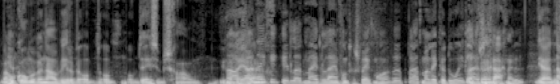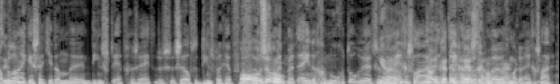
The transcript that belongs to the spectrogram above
Maar hoe komen we nou weer op, op, op deze beschouwing? U nou ja, nee, ik, laat mij de lijn van het gesprek maar. Praat maar lekker door. Ik luister graag naar u. Ja, nou, belangrijk is dat je dan uh, in dienst hebt gezeten. Dus dezelfde dienstplicht hebt oh, vervuld. Oh, met, met enig genoegen toch? U heeft er ja, doorheen geslagen. Nou, ik heb tegen en meugen maar doorheen geslagen.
